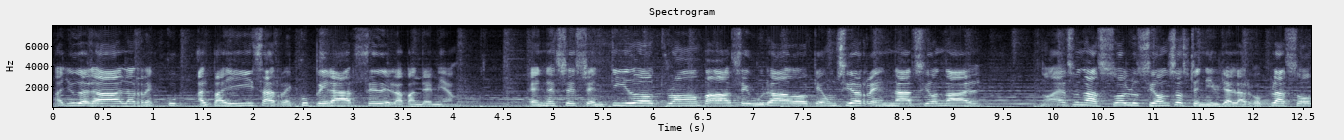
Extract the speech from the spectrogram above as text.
ayudará al país a recuperarse de la pandemia. En ese sentido, Trump ha asegurado que un cierre nacional no es una solución sostenible a largo plazo,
